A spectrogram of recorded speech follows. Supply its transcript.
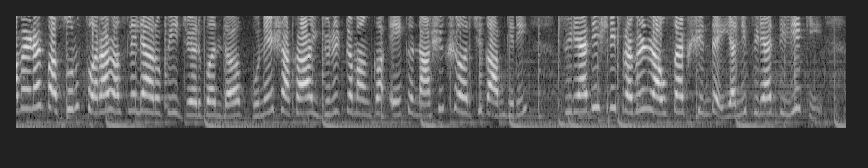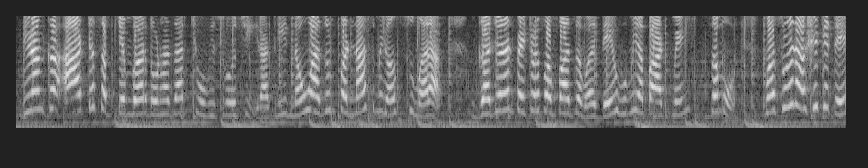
सहा महिन्यांपासून फरार असलेले आरोपी जेरबंद गुन्हे शाखा युनिट क्रमांक एक नाशिक शहरची कामगिरी. फिर्यादी श्री प्रवीण रावसाहेब शिंदे यांनी फिर्याद दिली की दिनांक आठ सप्टेंबर दोन हजार चोवीस रोजी रात्री नऊ वाजून पन्नास मिनिट सुमारास गजानन पेट्रोल पंपाजवळ देवभूमी अपार्टमेंट समोर म्हसरूळ नाशिक येथे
